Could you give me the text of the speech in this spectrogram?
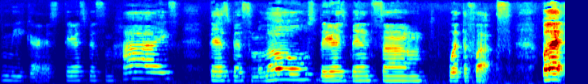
sneakers. There's been some highs, there's been some lows, there's been some what the fucks. But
